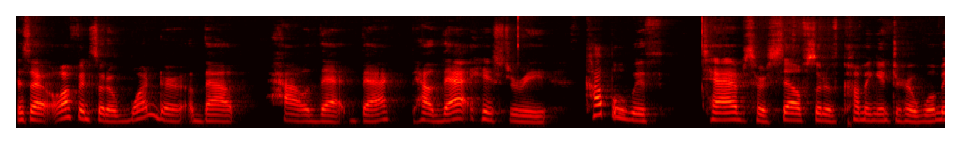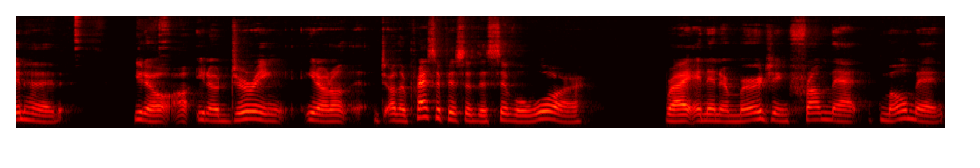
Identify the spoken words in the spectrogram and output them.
And so I often sort of wonder about how that back how that history coupled with Tabbs herself sort of coming into her womanhood, you know, uh, you know during you know on, on the precipice of the Civil War, right, and then emerging from that moment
